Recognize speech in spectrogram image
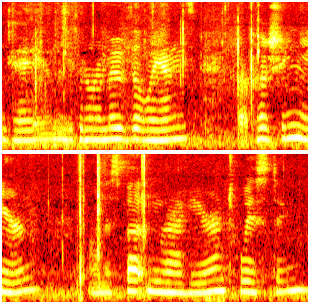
Okay, and you can remove the lens by pushing in on this button right here and twisting.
